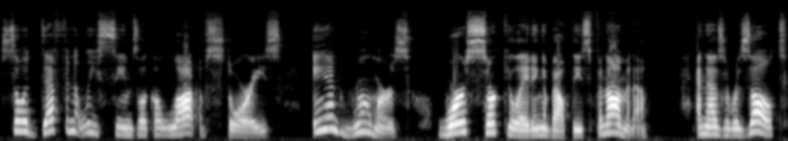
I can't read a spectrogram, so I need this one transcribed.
So it definitely seems like a lot of stories and rumors were circulating about these phenomena. And as a result,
